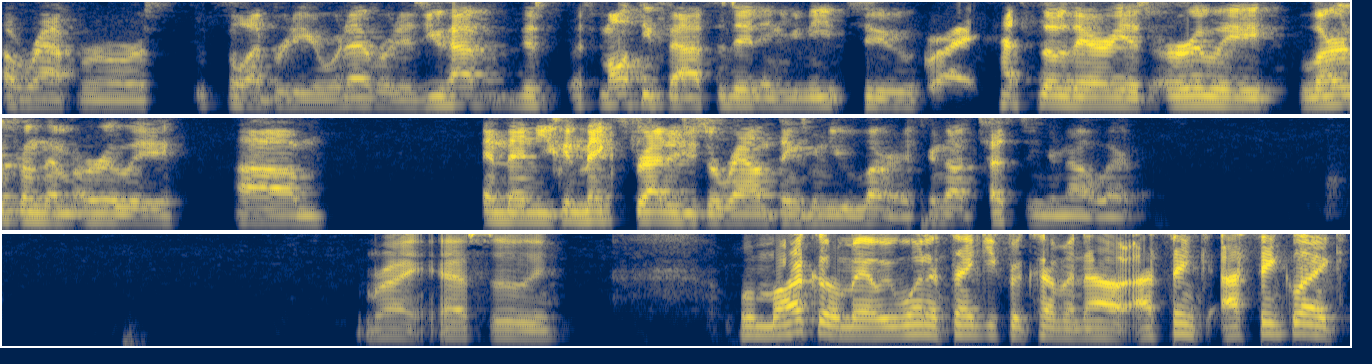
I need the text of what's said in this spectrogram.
a rapper or a celebrity or whatever it is. You have this it's multifaceted, and you need to right. test those areas early, learn from them early, um, and then you can make strategies around things when you learn. If you're not testing, you're not learning. Right. Absolutely. Well, Marco, man, we want to thank you for coming out. I think I think like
